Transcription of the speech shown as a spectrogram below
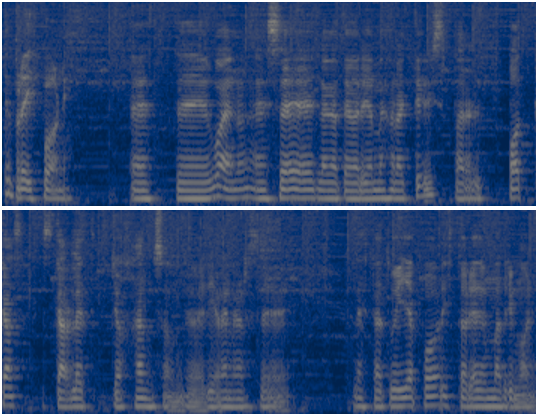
te predispone. Este, bueno, esa es la categoría mejor actriz. Para el podcast, Scarlett Johansson debería ganarse la estatuilla por Historia de un matrimonio.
